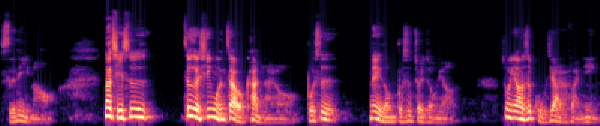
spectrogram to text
实力嘛哦。那其实这个新闻在我看来哦，不是内容不是最重要的，重要的是股价的反应。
